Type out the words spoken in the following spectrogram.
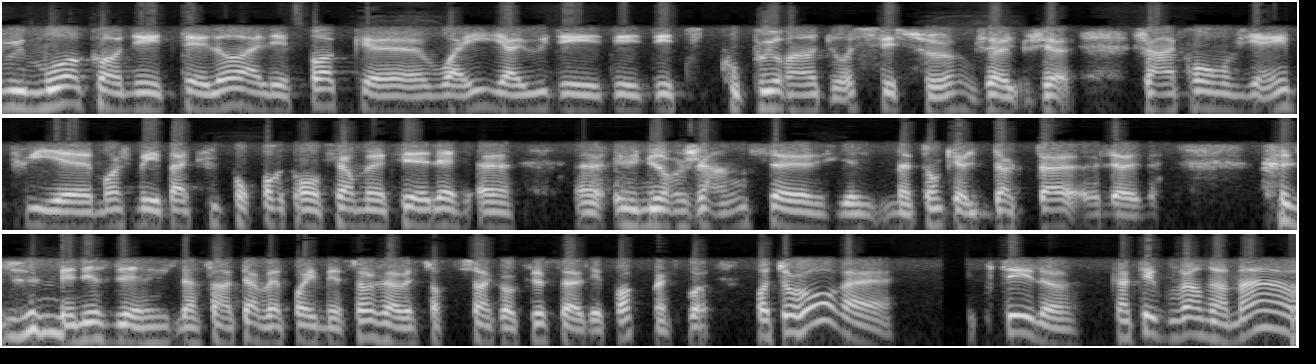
du mois qu'on était là à l'époque, euh, oui, il y a eu des, des, petites coupures en douce, c'est sûr. Je, j'en conviens. Puis euh, moi, je m'ai battu pour pas qu'on ferme un, une urgence. Euh, mettons que le docteur, le, ministre de la Santé avait pas aimé ça. J'avais sorti en caucus à l'époque, mais c'est pas toujours. Euh, écoutez, là, quand tu es gouvernement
